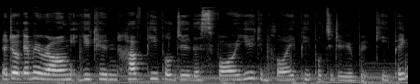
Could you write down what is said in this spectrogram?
Now, don't get me wrong, you can have people do this for you. You can employ people to do your bookkeeping,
